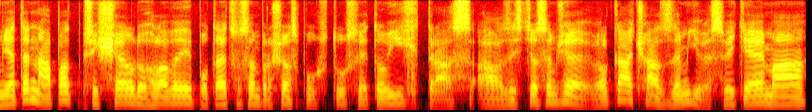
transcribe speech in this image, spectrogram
Mně ten nápad přišel do hlavy po té, co jsem prošel spoustu světových tras a zjistil jsem, že velká část zemí ve světě má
